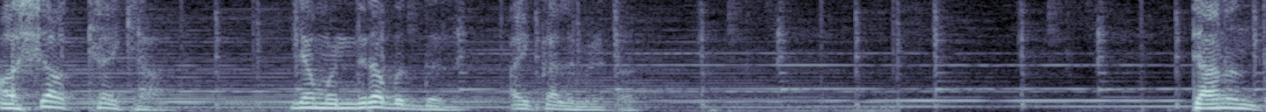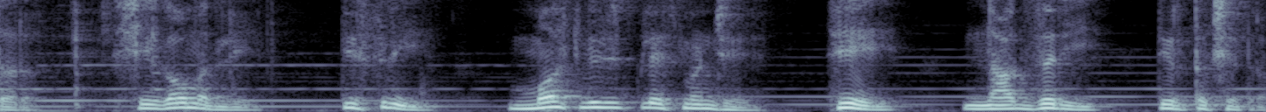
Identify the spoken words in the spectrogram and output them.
अशा आख्यायिका या मंदिराबद्दल ऐकायला मिळतात. त्यानंतर शेगावमधली तिसरी मस्ट विजिट प्लेस म्हणजे हे नागझरी तीर्थक्षेत्र.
